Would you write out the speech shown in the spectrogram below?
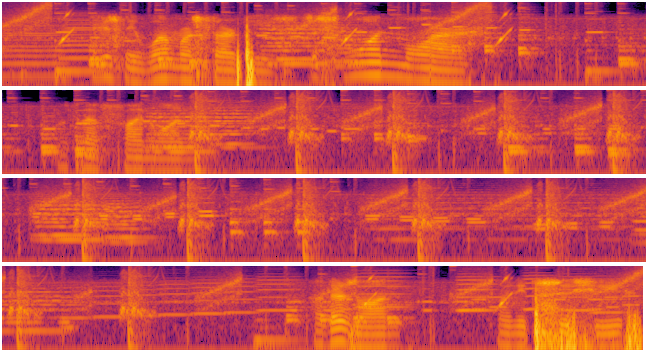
I just need one more star piece. Just one more. Where can I find one? Oh, there's one. I need sushi.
